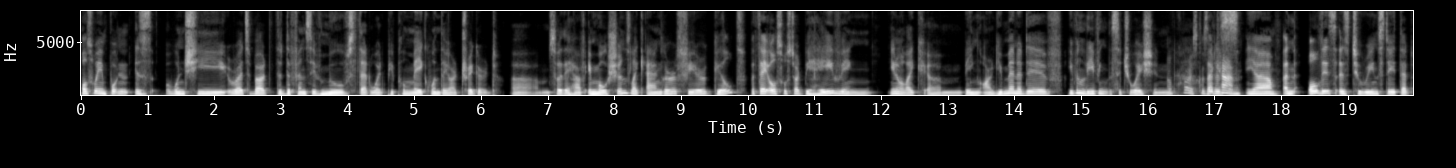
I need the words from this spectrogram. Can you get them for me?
Also important is when she writes about the defensive moves that white people make when they are triggered. Um, so they have emotions like anger, fear, guilt, but they also start behaving you know, like um, being argumentative, even leaving the situation. Of course, because they That is- can. Yeah, and all this is to reinstate that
